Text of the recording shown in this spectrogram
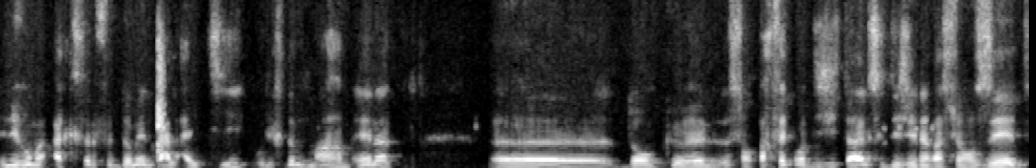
اللي هما اكثر في الدومين تاع الاي تي واللي خدمت معاهم انا دونك سون بارفيتمون ديجيتال سي دي جينيراسيون زد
